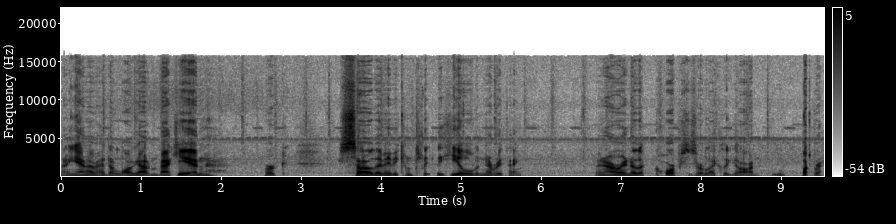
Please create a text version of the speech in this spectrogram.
Again, I've had to log out and back in. Work. So, they may be completely healed and everything. I mean, I already know the corpses are likely gone. Ooh, buckbrush.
